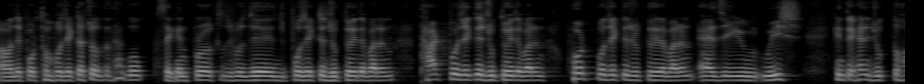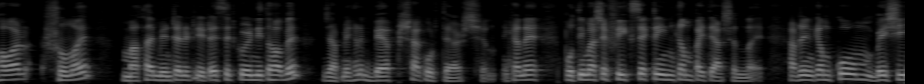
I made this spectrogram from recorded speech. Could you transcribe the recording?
আমাদের প্রথম প্রজেক্টটা চলতে থাকুক সেকেন্ড যে প্রজেক্টে যুক্ত হইতে পারেন থার্ড প্রজেক্টে যুক্ত হইতে পারেন ফোর্থ প্রজেক্টে যুক্ত হইতে পারেন অ্যাজ ইউ উইশ কিন্তু এখানে যুক্ত হওয়ার সময় মাথায় মেন্টালিটি এটাই সেট করে নিতে হবে যে আপনি এখানে ব্যবসা করতে আসছেন। এখানে প্রতি মাসে ফিক্সড একটা ইনকাম পাইতে আসেন নাই। আপনার ইনকাম কম, বেশি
